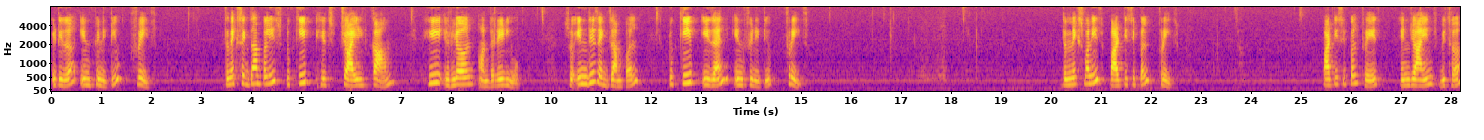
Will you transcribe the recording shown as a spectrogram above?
it is an infinitive phrase. The next example is to keep his child calm, he learn on the radio. So, in this example, to keep is an infinitive phrase. The next one is participle phrase. Participle phrase engines with a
